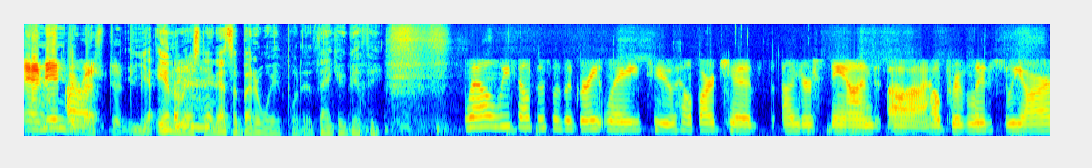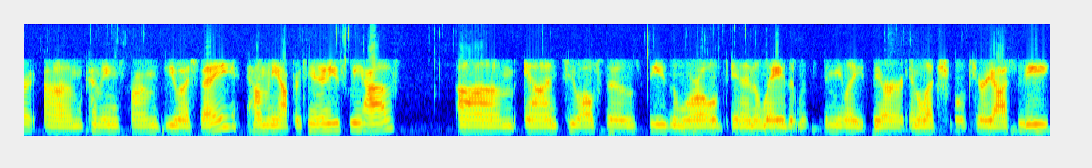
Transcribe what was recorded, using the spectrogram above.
And interested. Yeah, interesting. That's a better way to put it. Thank you, Giffy. Well, we felt this was a great way to help our kids understand uh, how privileged we are um, coming from the USA, how many opportunities we have, um, and to also see the world in a way that would stimulate their intellectual curiosity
